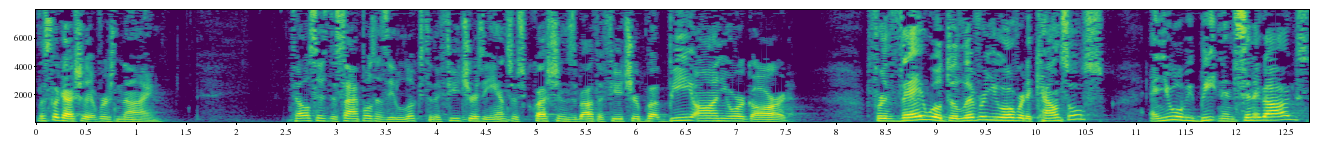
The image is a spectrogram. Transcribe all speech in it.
let's look actually at verse 9. Tells his disciples as he looks to the future, as he answers questions about the future, but be on your guard. For they will deliver you over to councils, and you will be beaten in synagogues,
